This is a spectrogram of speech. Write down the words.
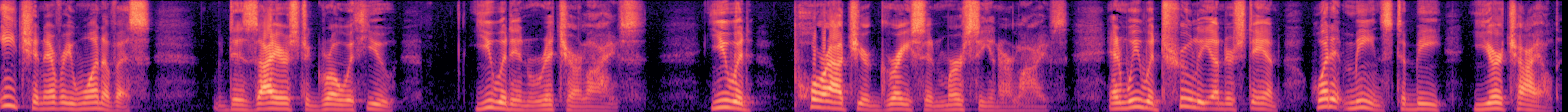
each and every one of us desires to grow with you, you would enrich our lives. You would pour out your grace and mercy in our lives. And we would truly understand what it means to be your child.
